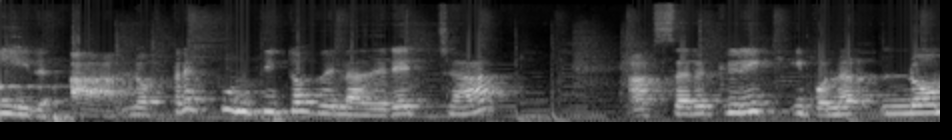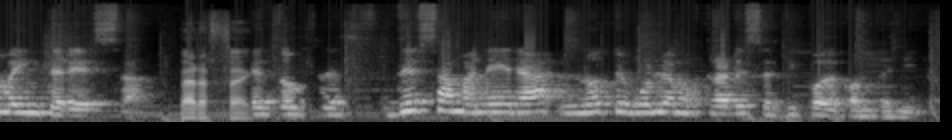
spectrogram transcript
ir a los tres puntitos de la derecha, hacer clic y poner no me interesa. Perfecto. Entonces, de esa manera no te vuelve a mostrar ese tipo de contenido.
